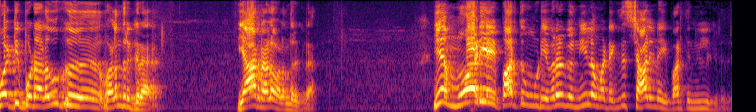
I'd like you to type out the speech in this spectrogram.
போட்டி போட அளவுக்கு வளர்ந்துருக்கிறார். யாருனால வளர்ந்துருக்கிறார்? ஏன் மோடியை பார்த்து உங்களுடைய விரல்கள் நீள மாட்டேங்குது ஸ்டாலினை பார்த்து நீளுகிறது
